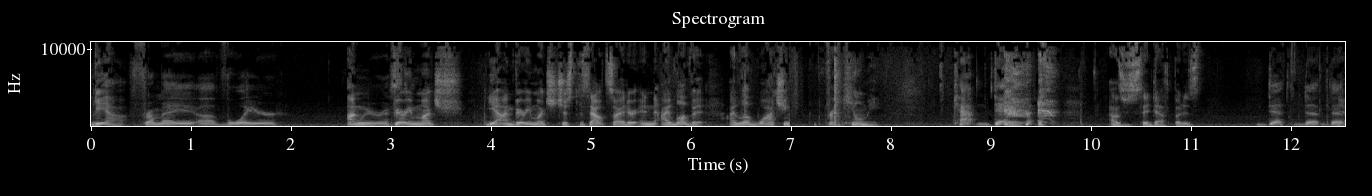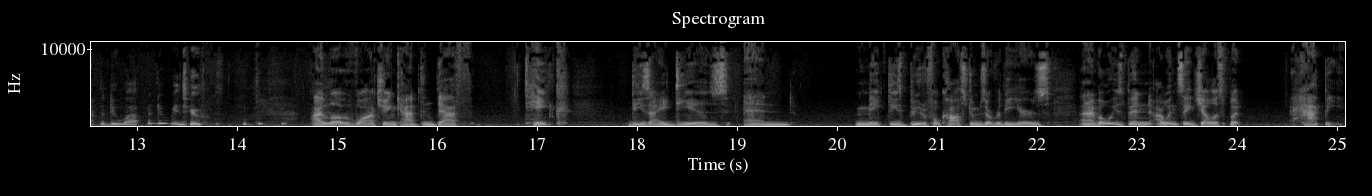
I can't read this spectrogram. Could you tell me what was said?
yeah, from a uh, voyeur. I'm voyeuristic. very much yeah, I'm very much just this outsider, and I love it. I love watching. Frick, kill me. Captain Death, I was just say death, but it's. death, death, death, Yeah. the doo wop, doo doo. I love watching Captain Death take these ideas and make these beautiful costumes over the years, and I've always been I wouldn't say jealous, but happy.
